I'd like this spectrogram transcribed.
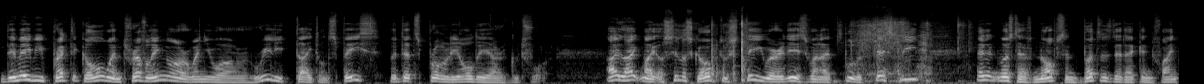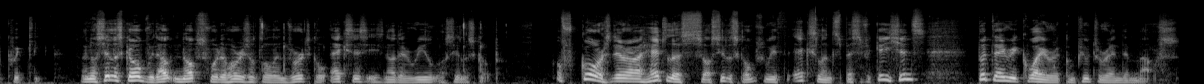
They may be practical when traveling or when you are really tight on space, but that's probably all they are good for. I like my oscilloscope to stay where it is when I pull a test lead, and it must have knobs and buttons that I can find quickly. An oscilloscope without knobs for the horizontal and vertical axis is not a real oscilloscope. Of course, there are headless oscilloscopes with excellent specifications, but they require a computer and a mouse.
